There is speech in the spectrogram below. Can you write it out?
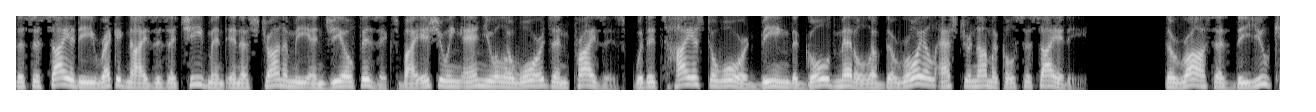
The Society recognises achievement in astronomy and geophysics by issuing annual awards and prizes, with its highest award being the Gold Medal of the Royal Astronomical Society. The RAS is the UK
